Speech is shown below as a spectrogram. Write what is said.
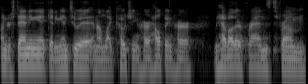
understanding it, getting into it, and I'm like coaching her, helping her. We have other friends from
